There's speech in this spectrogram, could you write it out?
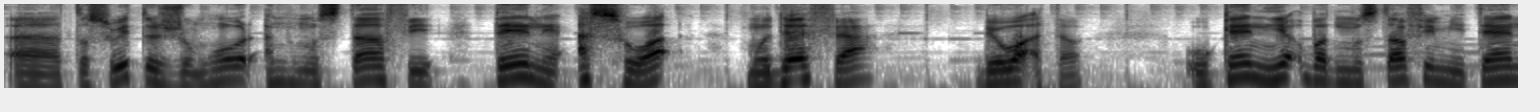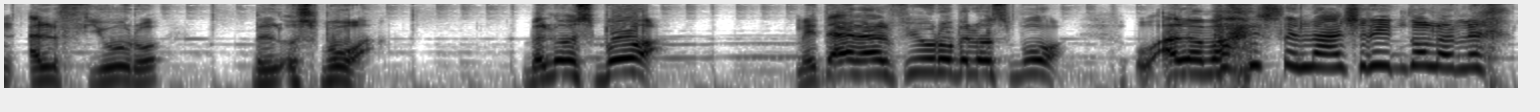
آه تصويت الجمهور أنه مصطفي تاني أسوأ مدافع بوقتها وكان يقبض مصطفي 200 ألف يورو بالأسبوع. بالأسبوع! 200 ألف يورو بالأسبوع! وأنا معيش إلا 20 دولار لآخر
